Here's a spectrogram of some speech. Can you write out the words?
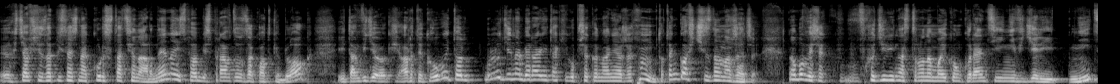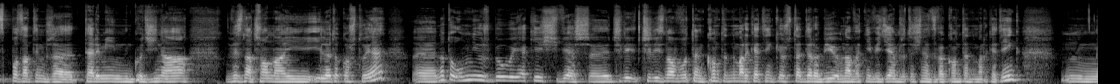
e, chciał się zapisać na kurs stacjonarny, no i sobie sprawdzał zakładkę blog i tam widział jakieś artykuły, to ludzie nabierali takiego przekonania, że hmm, to ten gość się zna na rzeczy. No bo wiesz, jak wchodzili na stronę mojej konkurencji i nie widzieli nic, poza tym, że termin, godzina wyznaczona i ile to kosztuje, e, no to u mnie już były jakieś, wiesz, e, czyli, czyli znowu ten content marketing już wtedy robiłem, nawet nie wiedziałem, że to się nazywa content marketing, mm,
